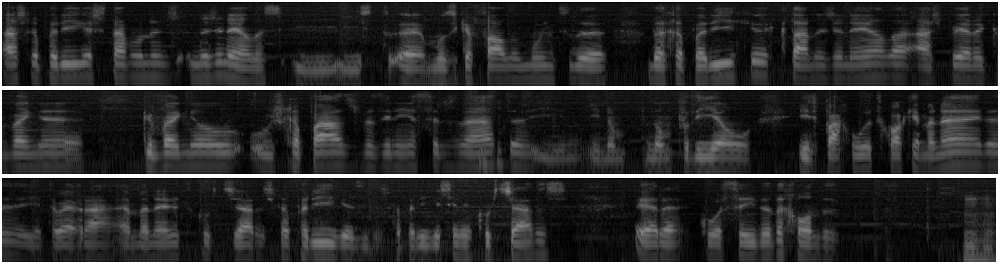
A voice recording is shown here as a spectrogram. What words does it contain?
às raparigas que estavam nas, nas janelas. E isto, a música fala muito da rapariga que está na janela à espera que venha que venham os rapazes fazerem a serenata e, e não, não podiam ir para a rua de qualquer maneira, e então era a maneira de cortejar as raparigas e das raparigas serem cortejadas era com a saída da ronda. Uhum.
